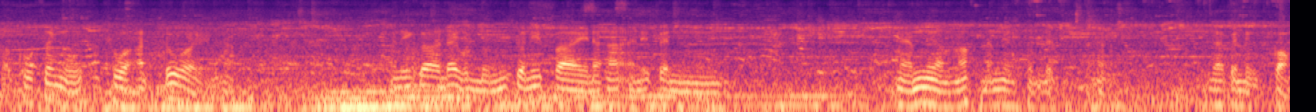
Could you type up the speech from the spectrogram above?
ก็คูไส้หมูถั่วอัดด้วยนะฮะ อันนี้ก็ได้อุดหนุนตัวนี้ไปนะฮะ อันนี้เป็นแหนมเนืองเนาะแหนมเนืองสำเร็จได้เป็นหนึ่งกล่อง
